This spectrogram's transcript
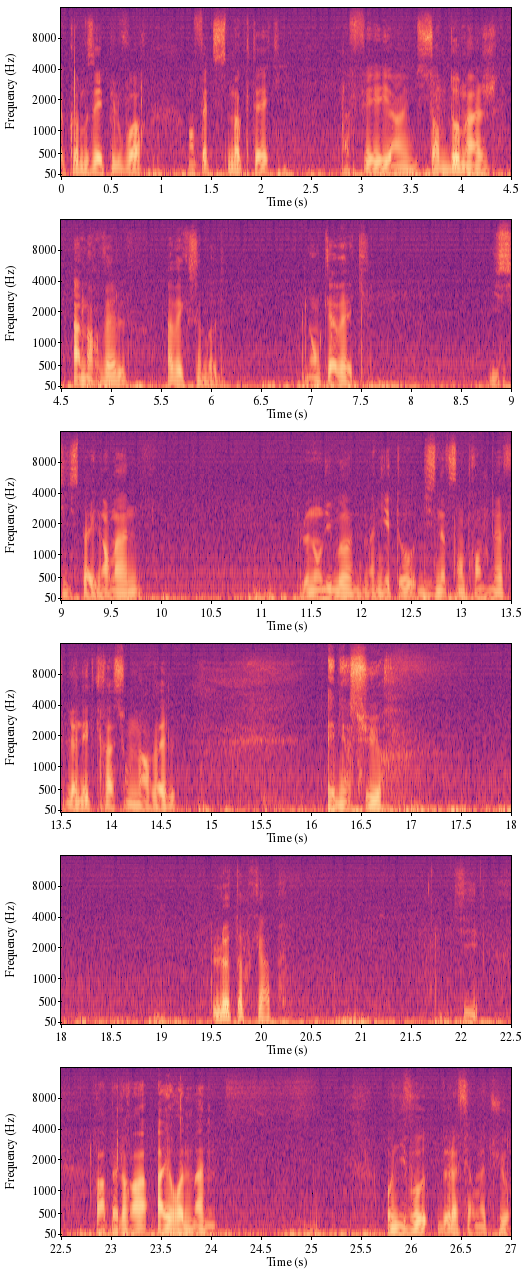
Comme vous avez pu le voir, en fait Smoketech a fait une sorte d'hommage à Marvel avec ce mode. Donc avec ici Spider-Man, le nom du mode Magneto, 1939, l'année de création de Marvel. Et bien sûr, le top cap qui rappellera Iron Man au niveau de la fermeture,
